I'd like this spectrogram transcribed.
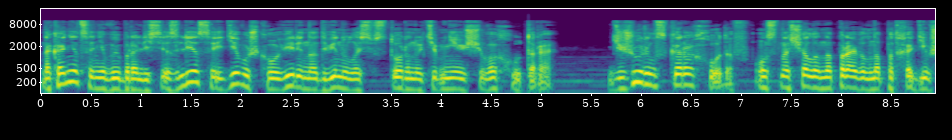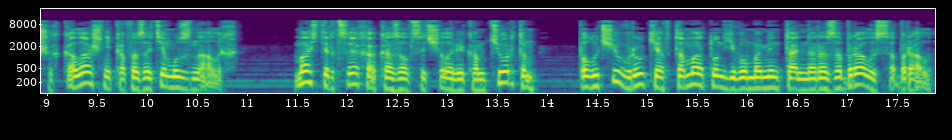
Наконец они выбрались из леса, и девушка уверенно двинулась в сторону темнеющего хутора. Дежурил Скороходов. Он сначала направил на подходивших калашников, а затем узнал их. Мастер цеха оказался человеком тертым. Получив в руки автомат, он его моментально разобрал и собрал.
